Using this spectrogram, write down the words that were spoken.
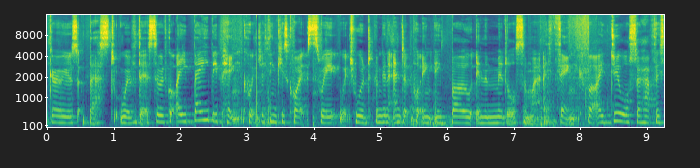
goes best with this? So we've got a baby pink, which I think is quite sweet, which would, I'm gonna end up putting a bow in the middle somewhere, I think. But I do also have this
